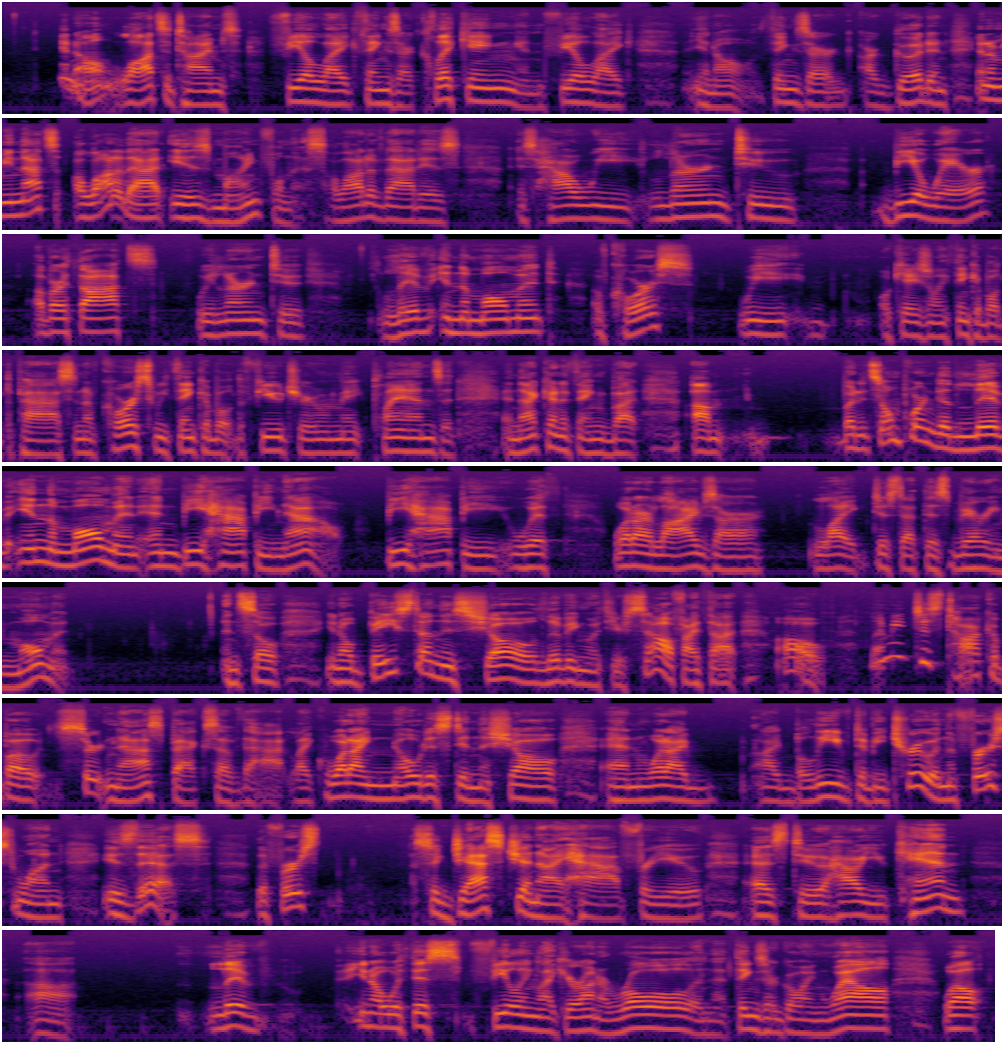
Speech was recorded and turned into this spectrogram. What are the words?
you know lots of times feel like things are clicking and feel like you know things are are good and and I mean that's a lot of that is mindfulness a lot of that is is how we learn to be aware of our thoughts. We learn to live in the moment. Of course we occasionally think about the past and of course we think about the future and we make plans and and that kind of thing. But um but it's so important to live in the moment and be happy now. Be happy with what our lives are like just at this very moment. And so, you know, based on this show, Living with Yourself, I thought, oh, let me just talk about certain aspects of that, like what I noticed in the show and what I I believe to be true. And the first one is this. The first suggestion I have for you as to how you can uh, live you know, with this feeling like you're on a roll and that things are going well, well,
